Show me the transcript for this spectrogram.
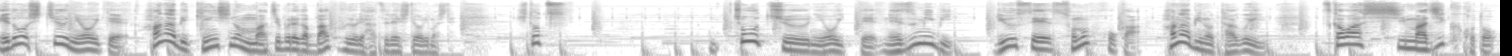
江戸市中において花火禁止の町触れが幕府より発令しておりまして一つ長中においてネズミ火流星その他花火の類使わしまじくこと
